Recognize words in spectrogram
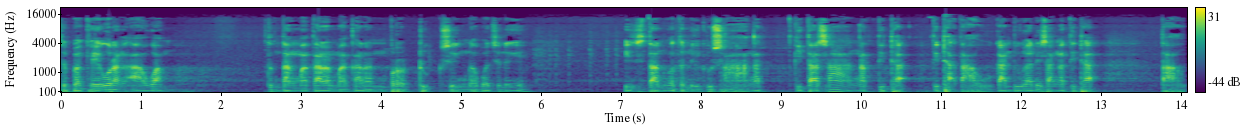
sebagai orang awam tentang makanan-makanan produk sing napa jenenge? Instan ngoten niku sangat. Kita sangat tidak tidak tahu. Kandungannya sangat tidak tahu.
